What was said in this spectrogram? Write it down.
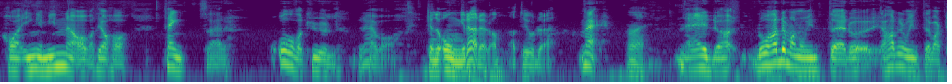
har jag ingen minne av att jag har tänkt så här. Åh vad kul det här var. Kan du ångra det då? Att du gjorde det? Nej. Nej. Nej, då, då hade man nog inte, då, jag hade nog inte varit,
